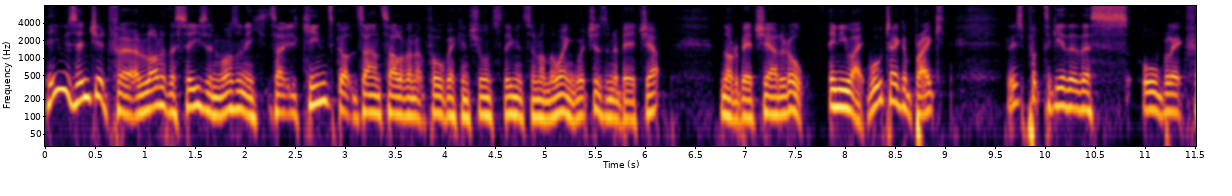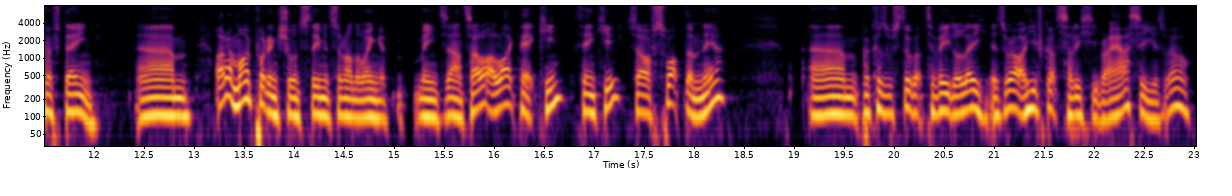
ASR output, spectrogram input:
He was injured for a lot of the season, wasn't he? So Ken's got Zarn Sullivan at fullback and Shaun Stevenson on the wing, which isn't a bad shout. Not a bad shout at all. Anyway, we'll take a break. Let's put together this All Black 15. Um, I don't mind putting Shaun Stevenson on the wing if means Zarn Sullivan. I like that, Ken. Thank you. So I've swapped them now um, because we've still got Tevita Li as well. You've got Salesi Rayasi as well.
